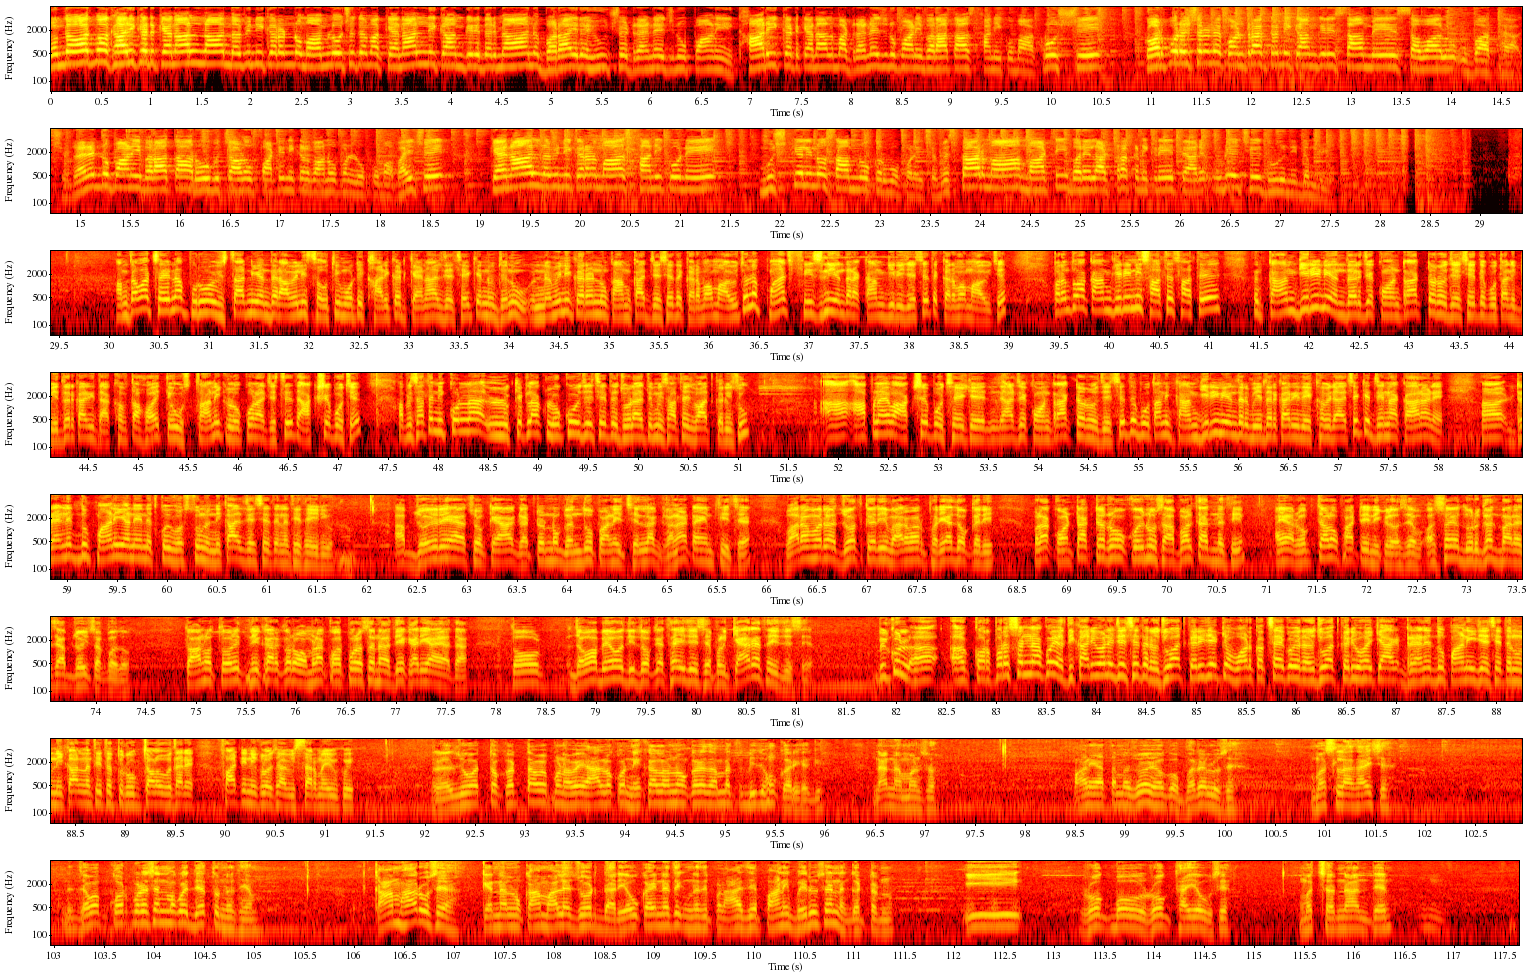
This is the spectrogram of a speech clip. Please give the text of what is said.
તો અમદાવાદમાં ખારીકટ કેનાલના નવીનીકરણનો મામલો છે. તેમાં કેનાલની કામગીરી દરમિયાન ભરાઈ રહ્યું છે ડ્રેનેજનું પાણી. ખારીકટ કેનાલમાં ડ્રેનેજનું પાણી ભરાતા સ્થાનિકોમાં આક્રોશ છે. કોર્પોરેશન અને કોન્ટ્રાક્ટરની કામગીરી સામે સવાલો ઊભા થયા છે. ડ્રેનેજનું પાણી ભરાતા રોગચાળો ફાટી નીકળવાનો પણ લોકોમાં ભય છે. કેનાલ નવીનીકરણમાં સ્થાનિકોને મુશ્કેલીનો સામનો કરવો પડે છે. વિસ્તારમાં માટી ભરેલા ટ્રક નીકળે ત્યારે ઉડે છે ધૂળની ડમરીઓ. અમદાવાદ શહેરના પૂર્વ વિસ્તારની અંદર આવેલી સૌથી મોટી ખારીકટ કેનાલ જે છે કે જેનું નવીનીકરણનું કામકાજ જે છે તે કરવામાં આવ્યું છે અને પાંચ ફેઝની અંદર આ કામગીરી જે છે તે કરવામાં આવી છે. પરંતુ આ કામગીરીની સાથે સાથે કામગીરીની અંદર જે કોન્ટ્રાક્ટરો જે છે તે પોતાની બેદરકારી દાખવતા હોય તેવું સ્થાનિક લોકોના જે છે તે આક્ષેપો છે. આપણી સાથે નિકોલના કેટલાક લોકો જે છે તે જોડાય તેમની સાથે જ વાત કરીશું. આપના એવા આક્ષેપો છે કે આ જે કોન્ટ્રાક્ટરો જે છે તે પોતાની કામગીરીની અંદર બેદરકારી દેખાવી રહ્યા છે કે જેના કારણે ડ્રેનેજનું પાણી અને એને કોઈ વસ્તુનો નિકાલ જે છે તે નથી થઈ રહ્યું? આપ જોઈ રહ્યા છો કે આ ગટરનું ગંદુ પાણી છેલ્લા ઘણા ટાઈમથી છે. વારંવાર રજૂઆત કરી, વારંવાર ફરિયાદો કરી, પણ આ કોન્ટ્રાક્ટરો કોઈનું સાંભળતા જ નથી. અહીંયા રોગચાળો ફાટી નીકળ્યો છે. અસહ્ય દુર્ગંધ મારે છે, આપ જોઈ શકો છો. તો આનો ત્વરિત નિકાલ કરો. હમણાં કોર્પોરેશનના અધિકારી આવ્યા હતા. તો જવાબ એવો દીધો કે થઈ જશે, પણ ક્યારે થઈ જશે? બિલકુલ કોર્પોરેશનના કોઈ અધિકારીઓને જે છે તે રજૂઆત કરી છે કે વોર્ડ કક્ષાએ કોઈ રજૂઆત કરી હોય કે આ ડ્રેનેજનું પાણી જે છે તેનું નિકાલ નથી થતું, રોગચાળો વધારે ફાટી નીકળો છે આ વિસ્તારમાં એવી કોઈ? રજૂઆત તો કરતા હોય, પણ હવે આ લોકો નિકાલો ન કરે તો અમે બીજું શું કરી શકીએ? નાના માણસો. પાણી આ તમે જોઈ શકો, ભરેલું છે. મસલા થાય છે. અને જવાબ કોર્પોરેશનમાં કોઈ દેતું નથી એમ. કામ સારું છે, કેનાલનું કામ હાલે જોરદાર, એવું કંઈ નથી નથી, પણ આ જે પાણી ભર્યું છે ને ગટરનું એ રોગ બહુ રોગ થાય એવું છે. મચ્છરના તેન.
